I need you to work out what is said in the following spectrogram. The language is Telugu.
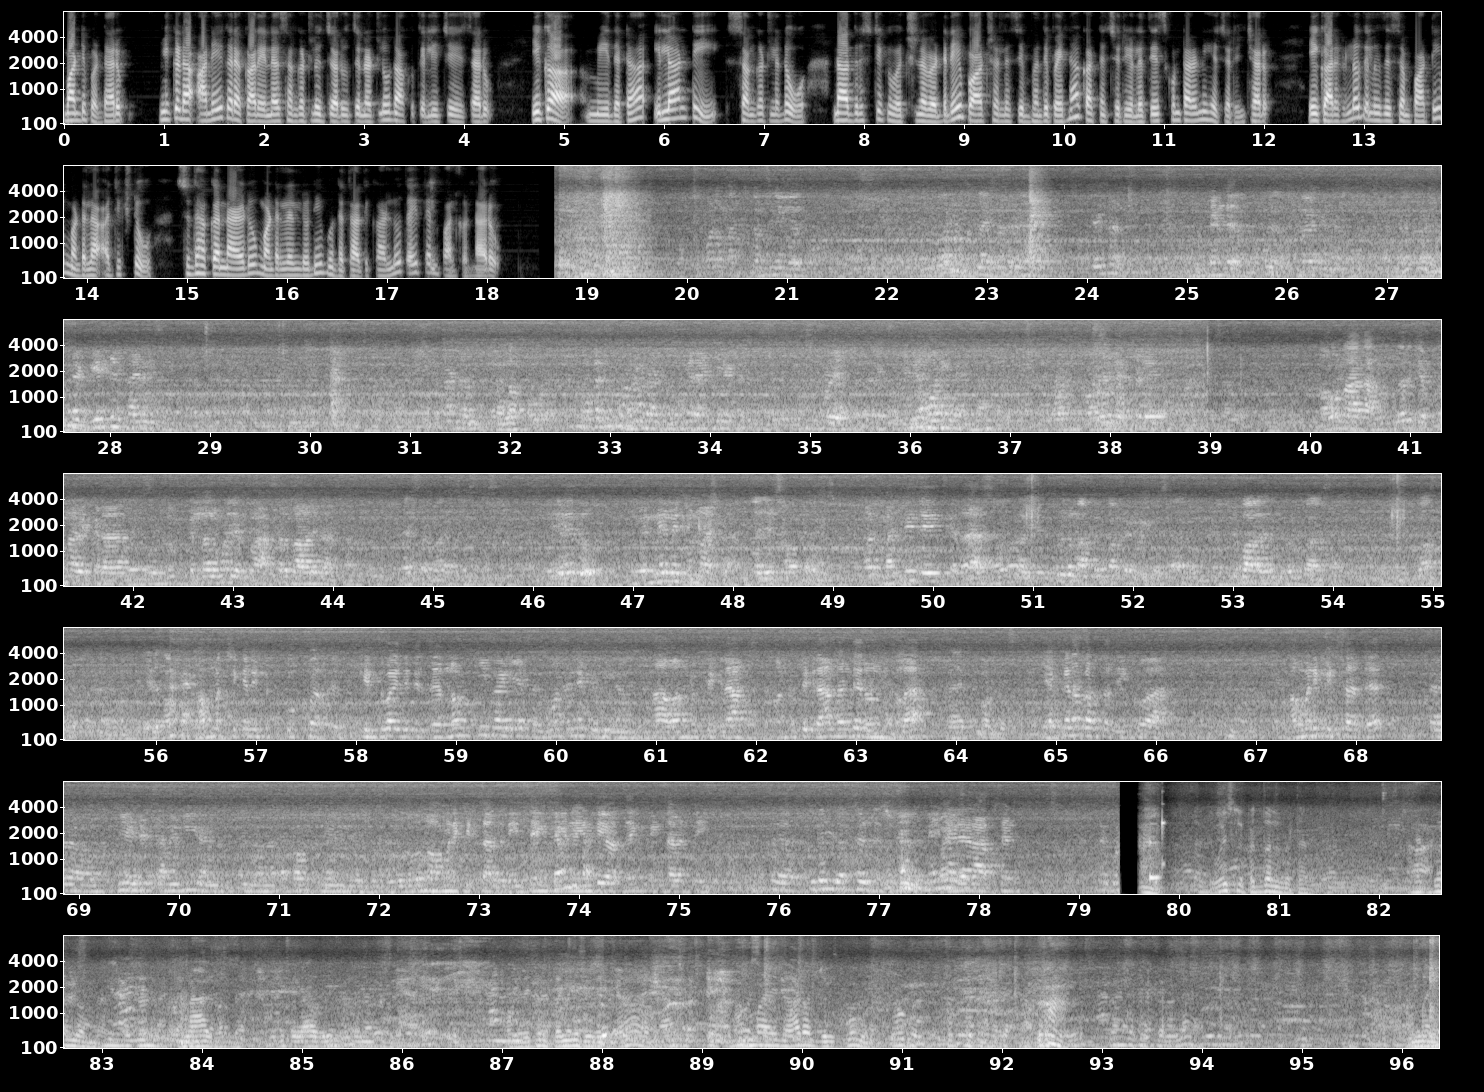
మండిపడ్డారు. ఇక్కడ అనేక రకాలైన సంఘటనలు జరుగుతున్నట్లు నాకు తెలియజేశారు. ఇక మీదట ఇలాంటి సంఘటనలు నా దృష్టికి వచ్చిన వెంటనే పాఠశాల సిబ్బందిపైన కఠిన చర్యలు తీసుకుంటారని హెచ్చరించారు. ఈ కార్యక్రమంలో తెలుగుదేశం పార్టీ మండల అధ్యక్షుడు సుధాకర్ నాయుడు మండలంలోని ఉన్నతాధికారులు తదితరులు పాల్గొన్నారు. అవును నాకు అందరూ చెప్తున్నారు ఇక్కడ ముందు పిల్లలు కూడా చెప్తున్నారు అసలు బాగాలేదు అంట లేదు నువ్వు ఎన్నెళ్ళు ఉన్నావు అక్కడ మరి మంచి చేయొచ్చు కదా అమ్మ chicken it cook for kid wise it is there no one fifty grams one fifty grams అంటే రెండు ముక్కల ఎక్కడ పడుతుంది ఎక్కువ how many kids are there how many kids are there ఈ saying 90 or saying 370 why they are absent వయసులో పెద్దవాళ్ళు పెట్టారు పెద్దవాళ్ళు ఉన్నారు. నాకు ఒక దగ్గర పని చేసే దగ్గర అమ్మాయికి ఆడవాళ్ళు పోగు అమ్మాయి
